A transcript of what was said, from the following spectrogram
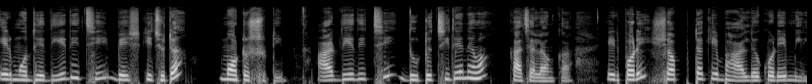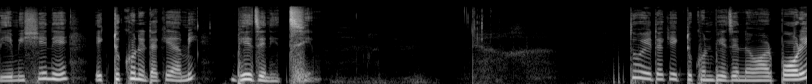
এর মধ্যে দিয়ে দিচ্ছি বেশ কিছুটা মটরশুঁটি। আর দিয়ে দিচ্ছি দুটো চিড়ে নেওয়া কাঁচা লঙ্কা। এরপরে সবটাকে ভালো করে মিলিয়ে মিশিয়ে নিয়ে একটুক্ষণ এটাকে আমি ভেজে নিচ্ছি। তো এটাকে একটুক্ষণ ভেজে নেওয়ার পরে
